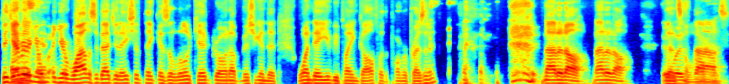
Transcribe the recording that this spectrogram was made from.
did you ever, in your in your wildest imagination, think as a little kid growing up in Michigan that one day you'd be playing golf with a former president? Not at all. Not at all. It That's was hilarious.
